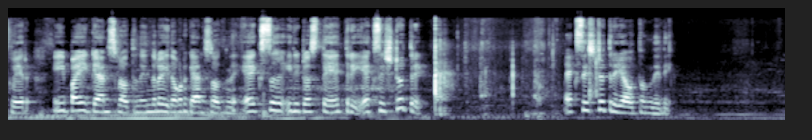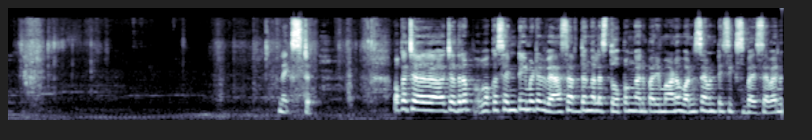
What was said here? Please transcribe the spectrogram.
స్క్వేర్ ఈ పై క్యాన్సిల్ అవుతుంది. ఇందులో ఇది ఒకటి క్యాన్సిల్ అవుతుంది. ఎక్స్ ఇది వస్తే three X is to three X is to three అవుతుంది ఇది. నెక్స్ట్ ఒక చ చదర ఒక సెంటీమీటర్ వ్యాసార్థం గల స్తూపం గన పరిమాణం one seventy six by seven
